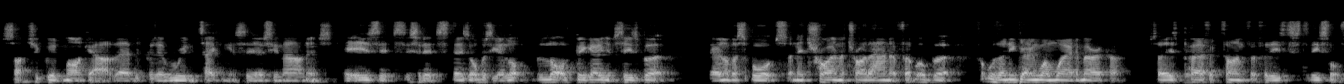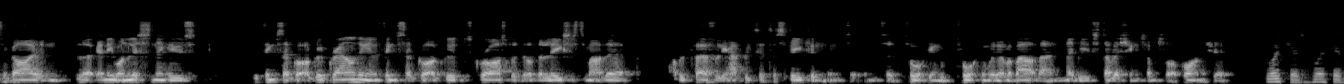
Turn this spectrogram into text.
such a good market out there because they're really taking it seriously now. And it's it is it's, he said it's there's obviously a lot a lot of big agencies, but in other sports and they're trying to try their hand at football, but football's only going one way in America. So it's perfect time for, for these these sorts of guys. And look, anyone listening who's who thinks they've got a good grounding and thinks they've got a good grasp of, of the league system out there, I'll be perfectly happy to, to speak and, and, to, and to talking talking with them about that and maybe establishing some sort of partnership. Wicked, wicked.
